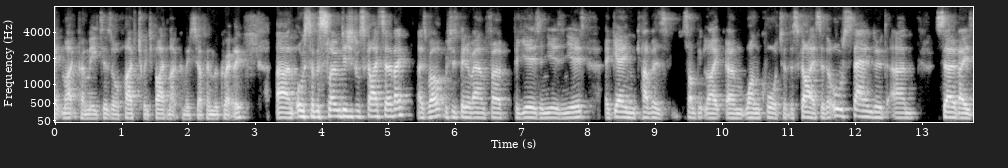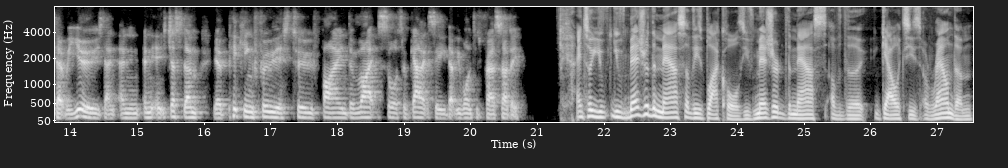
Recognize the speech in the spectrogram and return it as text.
eight micrometers or five to 25 micrometers, if I remember correctly. Um, also, the Sloan Digital Sky Survey as well, which has been around for, for years and years and years, again covers something like um, one quarter of the sky. So they're all standard um, surveys that we used, and and, and it's just um, you know picking through this to find the right sort of galaxy that we wanted for our study. And so you've you've measured the mass of these black holes. You've measured the mass of the galaxies around them.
